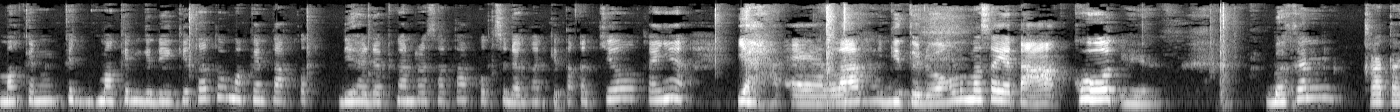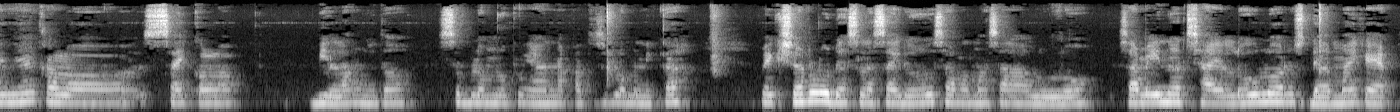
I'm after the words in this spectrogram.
Makin ke, makin gede kita tuh makin takut dihadapkan rasa takut. Sedangkan kita kecil kayaknya ya elah gitu doang. Lu masa ya takut? Iya. Bahkan katanya kalau psikolog bilang gitu, sebelum lu punya anak atau sebelum menikah, make sure lu udah selesai dulu sama masa lalu lu, sama inner child lu, lu harus damai kayak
